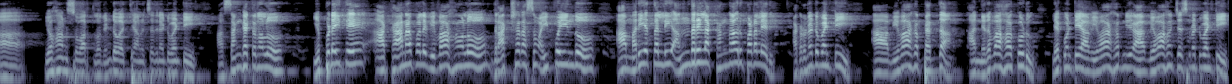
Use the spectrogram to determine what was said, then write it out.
ఆ యోహాను సువార్తలో రెండవ అధ్యాయంలో చదివినటువంటి ఆ సంఘటనలో ఎప్పుడైతే ఆ కానాపల్లి వివాహంలో ద్రాక్షరసం అయిపోయిందో ఆ మరియ తల్లి అందరిలా కంగారు పడలేదు. అక్కడ ఉన్నటువంటి ఆ వివాహ పెద్ద ఆ నిర్వాహకుడు లేకుంటే ఆ వివాహం ఆ వివాహం చేసుకున్నటువంటి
